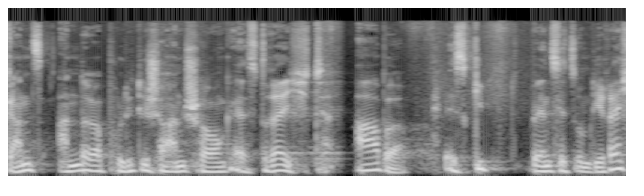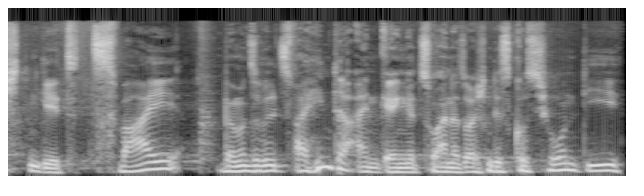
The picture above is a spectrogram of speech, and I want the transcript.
ganz anderer politischer Anschauung erst recht. Aber es gibt, wenn es jetzt um die Rechten geht, zwei, wenn man so will, zwei Hintereingänge zu einer solchen Diskussion, die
